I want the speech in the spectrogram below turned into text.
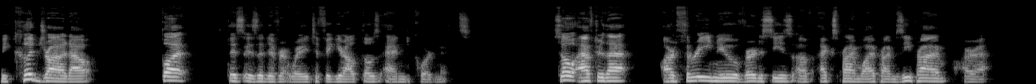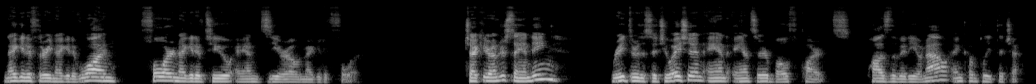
We could draw it out, but this is a different way to figure out those end coordinates. So after that, our three new vertices of x prime, y prime, z prime are at negative 3, negative 1, 4, negative 2, and 0, negative 4. Check your understanding, read through the situation, and answer both parts. Pause the video now and complete the check.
